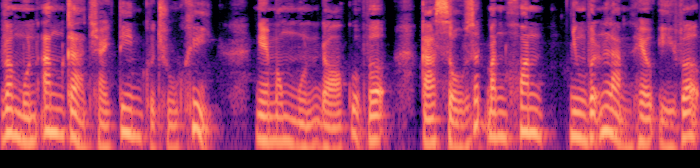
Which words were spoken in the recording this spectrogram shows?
và muốn ăn cả trái tim của chú khỉ. Nghe mong muốn đó của vợ, cá sấu rất băn khoăn nhưng vẫn làm theo ý vợ.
